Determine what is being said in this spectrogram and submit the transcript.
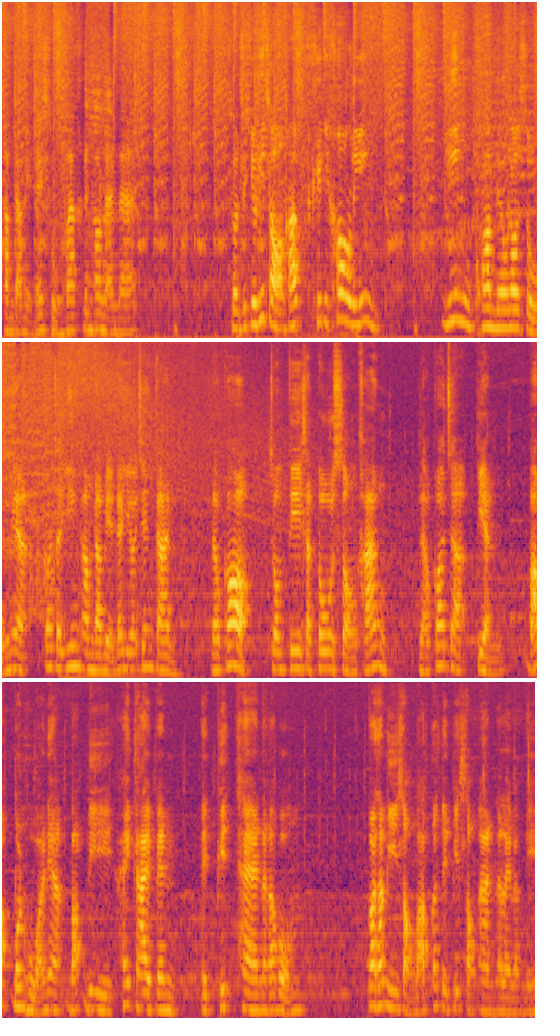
ทำดาเมจได้สูงมากขึ้นเท่านั้นนะ ส่วนสกิลที่ 2 ครับ Critical Link ยิ่งความเร็วเราสูงเนี่ย ก็จะยิ่งทำดาเมจได้เยอะเช่นกัน แล้วก็โจมตีศัตรู2 ครั้ง แล้วก็จะเปลี่ยน บัฟบนหัวเนี่ยบัฟดีให้กลายเป็นติดพิษแทนนะครับผม ก็ถ้ามี 2 บัฟก็ติดพิษ 2 อันอะไรแบบนี้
